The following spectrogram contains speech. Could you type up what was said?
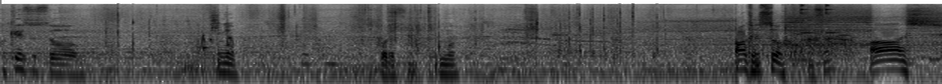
박혀 있었어. 기념. 버렸어. 뭐? 아, 됐어. 됐어? 아, 씨.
